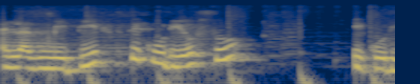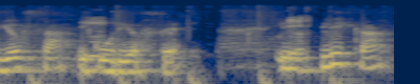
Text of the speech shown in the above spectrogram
el admitirse curioso y curiosa y mm. curiose implica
